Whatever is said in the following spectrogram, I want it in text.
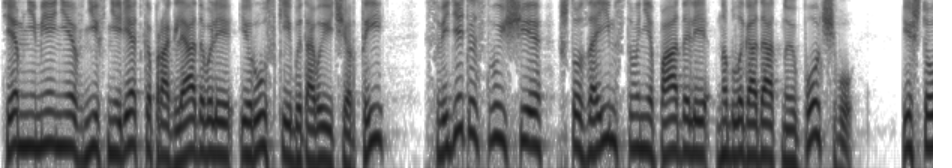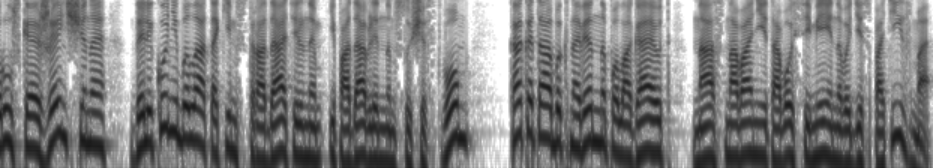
Тем не менее, в них нередко проглядывали и русские бытовые черты, свидетельствующие, что заимствования падали на благодатную почву, и что русская женщина далеко не была таким страдательным и подавленным существом, как это обыкновенно полагают на основании того семейного деспотизма,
